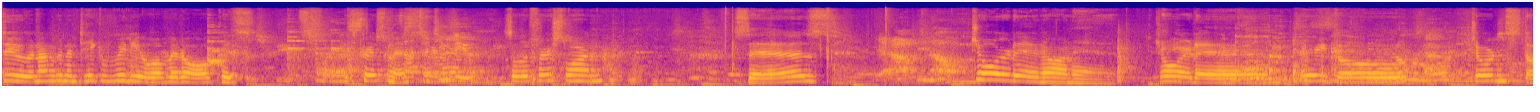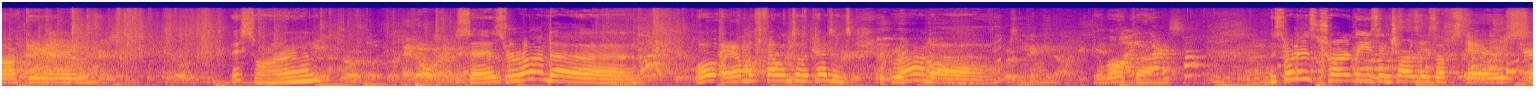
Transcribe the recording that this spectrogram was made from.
do, and I'm gonna take a video of it all because it's Christmas. That's what you do. So the first one says Jordan on it. Jordan. There you go. Jordan stocking. This one says Rhonda. Whoa, I almost fell into the presents. Rhonda. thank you. You're welcome. This one is Charlie's and Charlie's upstairs, so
